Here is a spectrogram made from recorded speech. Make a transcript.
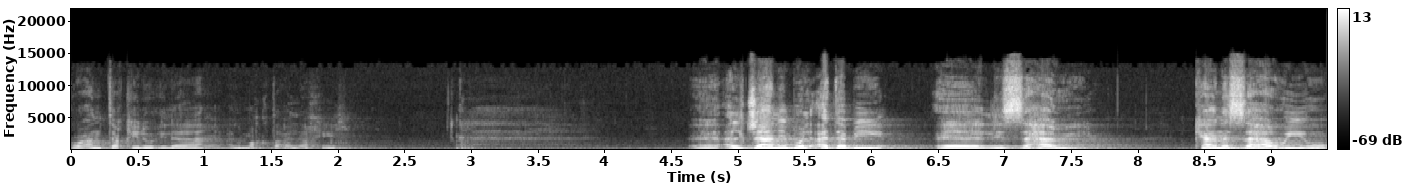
وأنتقل إلى المقطع الأخير. الجانب الأدبي آه، للزهاوي. كان الزهاوي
